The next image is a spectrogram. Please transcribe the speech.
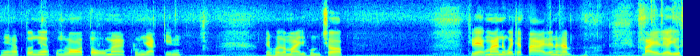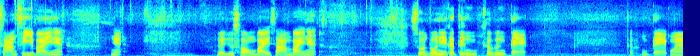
เนี่ยครับต้นนี้ผมรอโตมากผมอยากกิน เป็นผลไม้ที่ผมชอบที่แรกมานึกว่าจะตายแล้วนะครับ ใบเหลืออยู่สามสี่ใบเนี่ยเนี่ยเหลืออยู่สองใบสามใบเนี่ย ส่วนพวกนี้ก็เพิ่งก็เพิ่งแตก ก็เพิ่งแตกมา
